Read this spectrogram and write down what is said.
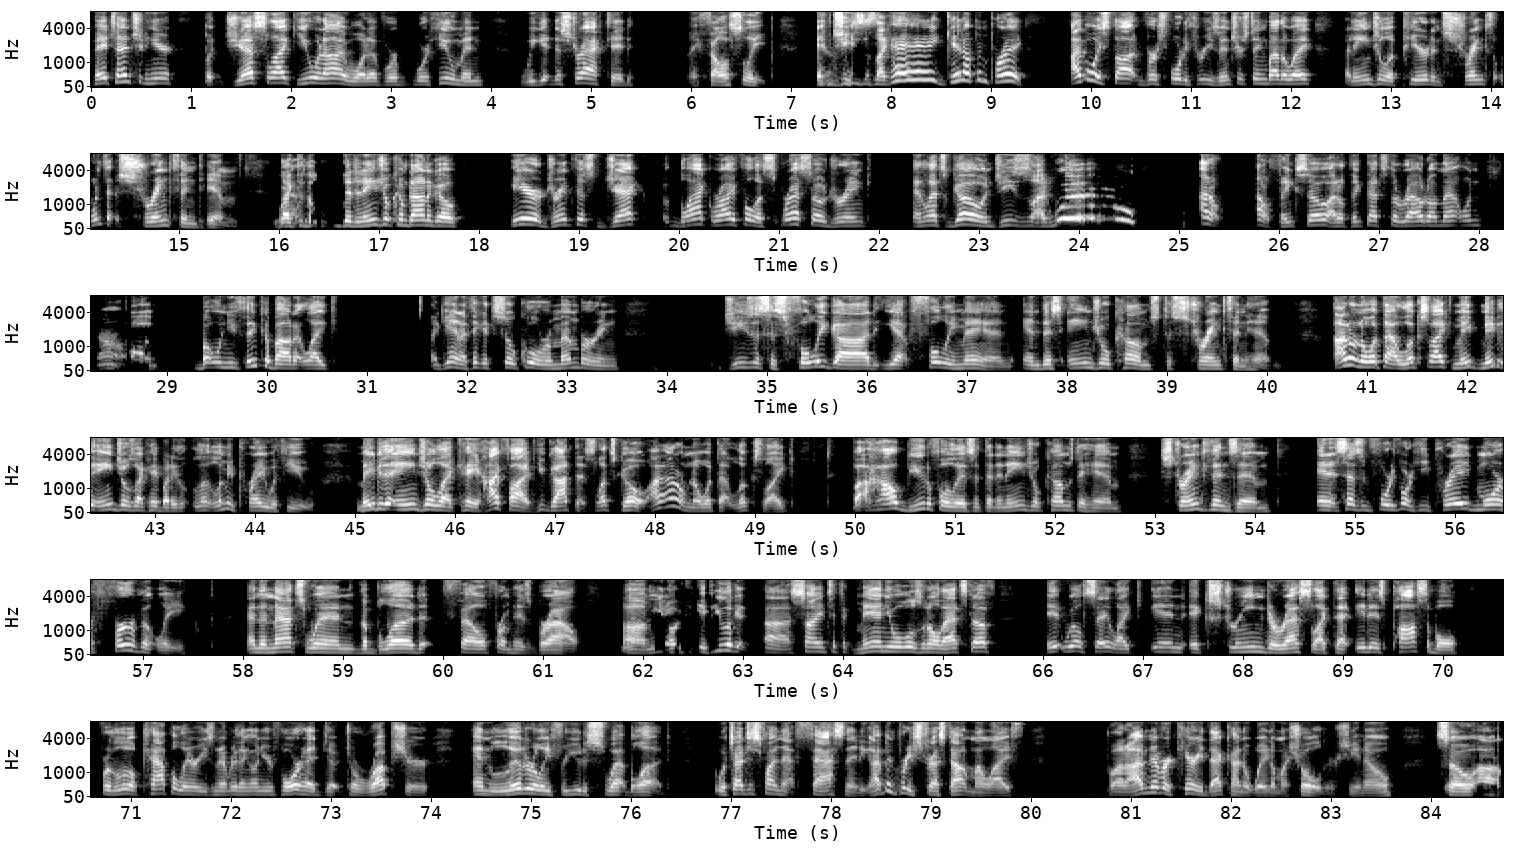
pay attention here. But just like you and I would have, we're we're human. We get distracted. They fell asleep, and yeah. Jesus like, hey, get up and pray. I've always thought verse forty three is interesting. By the way, an angel appeared and strengthened. What is that? Strengthened him. Yeah. Like, did, the, did an angel come down and go, here, drink this Jack Black Rifle espresso drink and let's go. And Jesus is like, woo! I don't, I don't think so. I don't think that's the route on that one. No. Um, but when you think about it, like, again, I think it's so cool remembering Jesus is fully God, yet fully man, and this angel comes to strengthen him. I don't know what that looks like. Maybe, maybe the angel's like, hey, buddy, l- let me pray with you. Maybe the angel, like, hey, high five, you got this. Let's go. I, I don't know what that looks like. But how beautiful is it that an angel comes to him, strengthens him, and it says in 44, he prayed more fervently. And then that's when the blood fell from his brow. Um, you know, if, if you look at uh, scientific manuals and all that stuff, it will say, like, in extreme duress like that, it is possible for the little capillaries and everything on your forehead to, to rupture and literally for you to sweat blood which I just find that fascinating. I've been pretty stressed out in my life, but I've never carried that kind of weight on my shoulders, you know? So, um,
